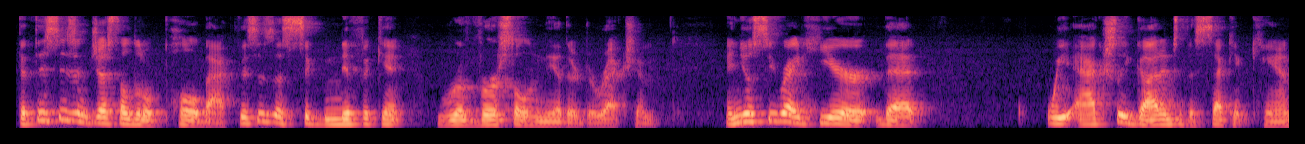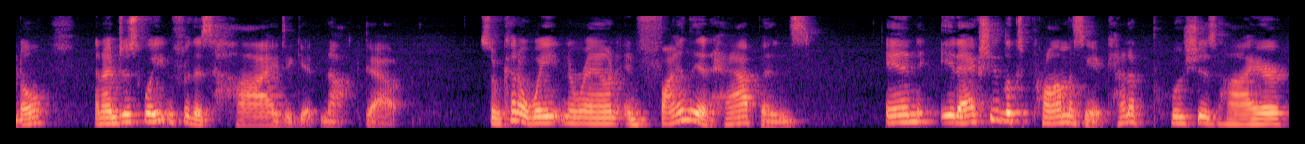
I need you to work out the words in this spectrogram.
that this isn't just a little pullback. This is a significant reversal in the other direction. And you'll see right here that we actually got into the second candle and I'm just waiting for this high to get knocked out. So I'm kind of waiting around and finally it happens and it actually looks promising. It kind of pushes higher,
